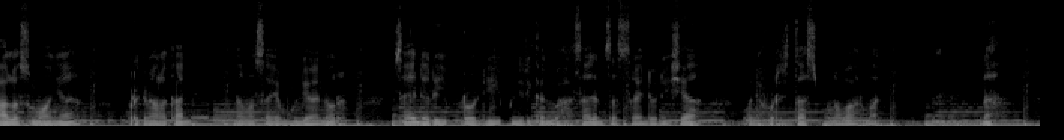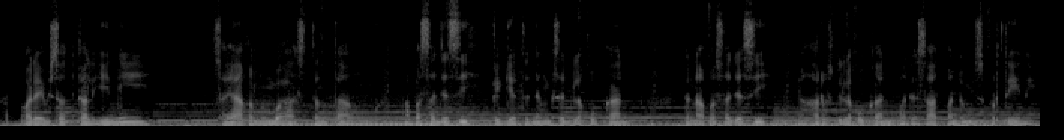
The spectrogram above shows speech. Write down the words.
Halo semuanya, perkenalkan nama saya Muhdianur. Saya dari Prodi Pendidikan Bahasa dan Sastra Indonesia Universitas Munawarman. Nah, pada episode kali ini saya akan membahas tentang apa saja sih kegiatan yang bisa dilakukan dan apa saja sih yang harus dilakukan pada saat pandemi seperti ini.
